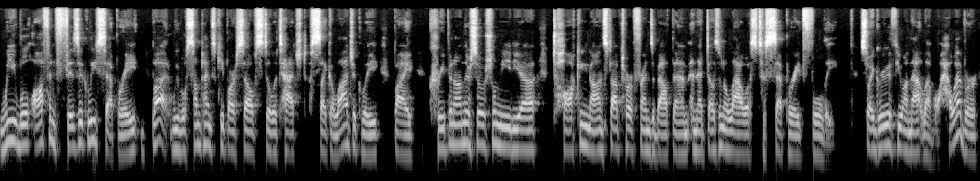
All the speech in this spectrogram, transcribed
we will often physically separate, but we will sometimes keep ourselves still attached psychologically by creeping on their social media, talking nonstop to our friends about them, and that doesn't allow us to separate fully. So I agree with you on that level. However,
